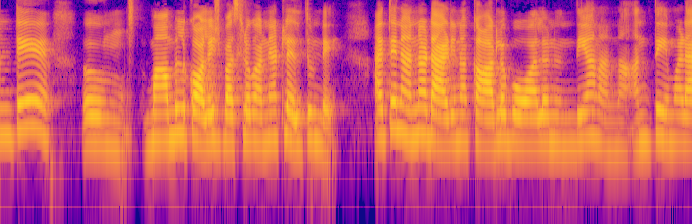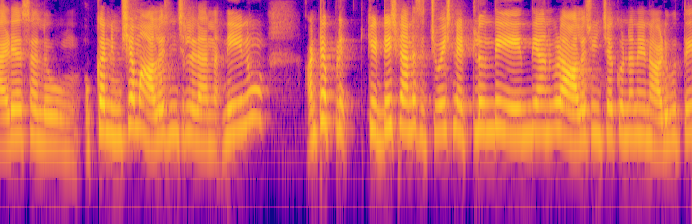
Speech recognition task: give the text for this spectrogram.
అంటే మామూలు కాలేజ్ బస్లో కానీ అట్లా వెళ్తుండే. అయితే నేను డాడీ నా కార్లో పోవాలని ఉంది అని అన్న. అంతే మా డాడీ అసలు ఒక్క నిమిషం ఆలోచించలేడు అన్న. నేను అంటే అప్పుడు కిడ్డిష్ కానీ సిచ్యువేషన్ ఎట్లుంది ఏంది అని కూడా ఆలోచించకుండా నేను అడిగితే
